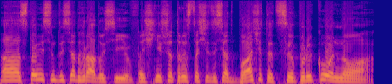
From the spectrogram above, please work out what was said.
а, 180 градусів. Точніше, 360, бачите, це прикольно.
